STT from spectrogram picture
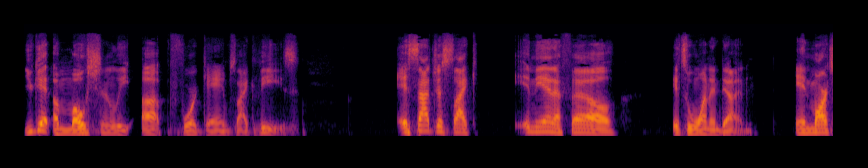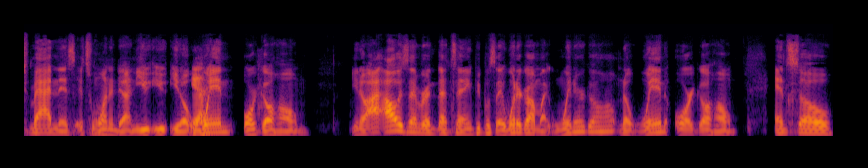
you get emotionally up for games like these. It's not just like in the NFL, it's one and done. In March Madness, it's one and done. You you you know yeah. win or go home. You know, I always remember that saying. People say win or go. I'm like win or go home. No, win or go home. And so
